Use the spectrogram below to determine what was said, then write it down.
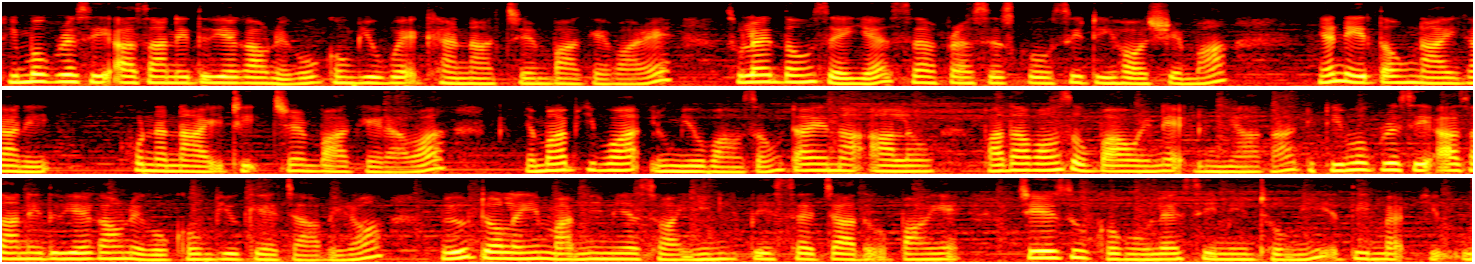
ဒီမိုကရေစီအာဇာနည်သူရဲကောင်းတွေကိုဂုဏ်ပြုပွဲအခမ်းအနားကျင်းပခဲ့ပါတယ်။ဇူလိုင်30ရက် San Francisco City Hall ရှိမှာညနေ3နာရီကနေ9နာရီအထိကျင်းပခဲ့တာပါ မြမပြည်ပွားလူမျိုးပေါင်းစုံတိုင်းရင်းသားအားလုံးဘာသာပေါင်းစုံပါဝင်တဲ့လူများကဒီမိုကရေစီအာဇာနည်သူရဲကောင်းတွေကိုဂုဏ်ပြုခဲ့ကြပြီးတော့လူဒေါ်လာရင်းမှာမြင့်မြတ်စွာယင်းနှီးပေးဆက်ကြသူအပေါင်းရဲ့ကျေးဇူးဂုဏ်ကိုလည်းစီမင်းထုံပြီးအတိမတ်ပြုဥ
